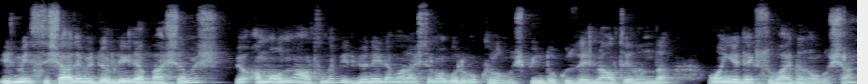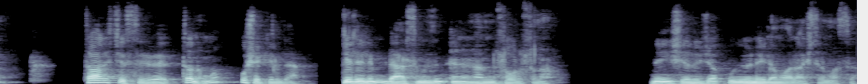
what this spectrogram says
İlmi İstişare Müdürlüğü ile başlamış ve ama onun altında bir yöneylem araştırma grubu kurulmuş. 1956 yılında 17 subaydan oluşan. Tarihçesi ve tanımı bu şekilde. Gelelim dersimizin en önemli sorusuna. Ne işe yarayacak bu yöneylem araştırması?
